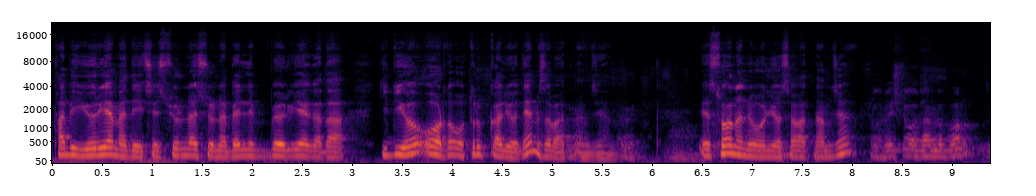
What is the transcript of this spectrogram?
Tabi yürüyemediği için sürüne sürüne belli bir bölgeye kadar gidiyor. Orada oturup kalıyor değil mi Sabahattin amca? yani? Evet. E sonra ne oluyor Sabahattin amca? Sonra işte oradan babam e,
